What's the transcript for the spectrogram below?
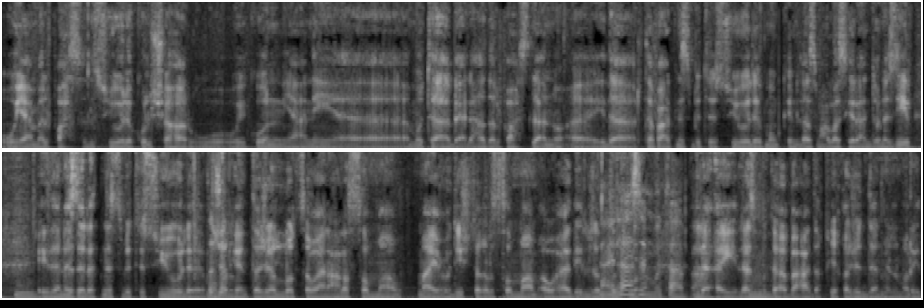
ويعمل فحص السيولة كل شهر ويكون يعني متابع لهذا الفحص لأنه إذا ارتفعت نسبة السيولة ممكن لازم الله يصير عنده نزيف. إذا نزلت نسبة السيولة ممكن تجلط سواء على الصمام ما يعود يشتغل الصمام أو هذه الجلطة يعني لازم متابعة لا أي لازم مم. متابعة دقيقة جدا من المريض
